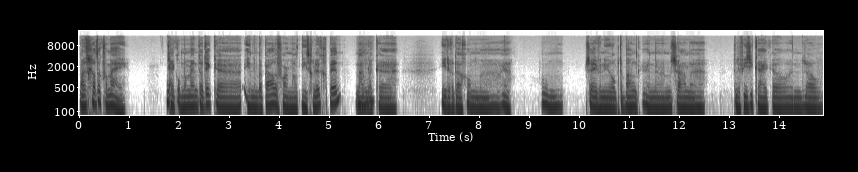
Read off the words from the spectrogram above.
Maar dat geldt ook voor mij. Ja. Kijk, op het moment dat ik in een bepaalde vorm had niet gelukkig ben, namelijk eh, iedere dag om, ja, om zeven uur op de bank en eh, samen televisie kijken en zo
